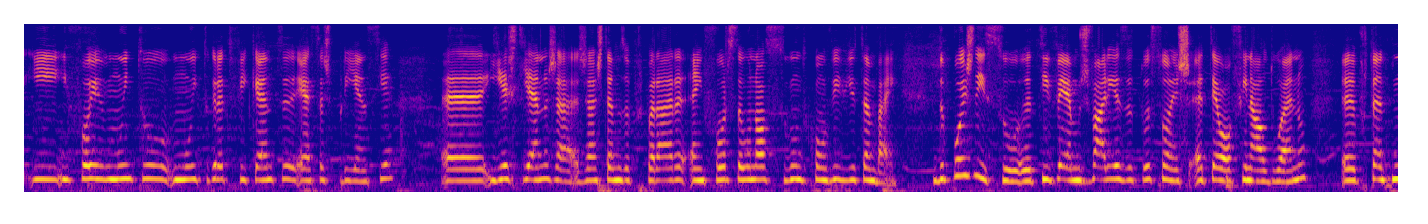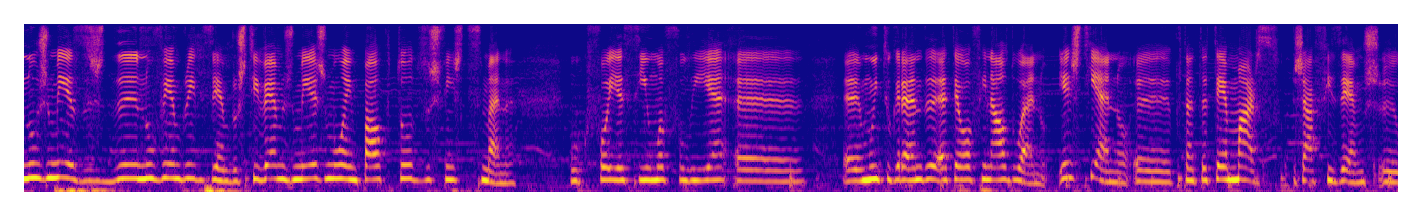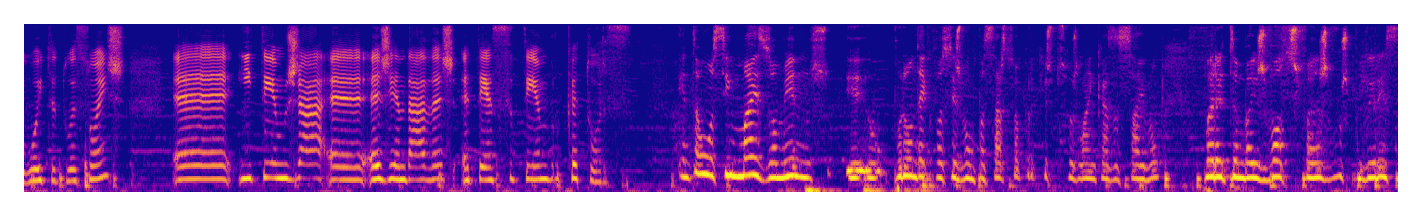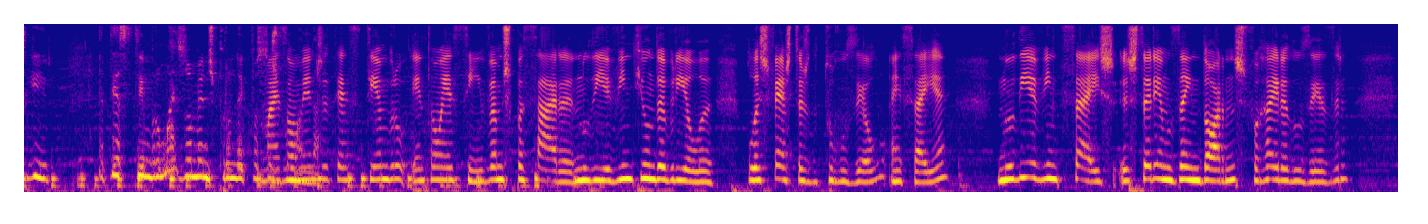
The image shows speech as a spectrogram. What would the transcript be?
e foi muito, muito gratificante essa experiência. Uh, e este ano já, já estamos a preparar em força o nosso segundo convívio também. Depois disso, uh, tivemos várias atuações até ao final do ano, uh, portanto, nos meses de novembro e dezembro, estivemos mesmo em palco todos os fins de semana, o que foi assim uma folia. muito grande até ao final do ano. Este ano, portanto, até março já fizemos oito atuações e temos já agendadas até setembro 14. Então, assim, mais ou menos, eh, por onde é que vocês vão passar, só para que as pessoas lá em casa saibam, para também os vossos fãs vos poderem seguir. Até setembro, mais ou menos, por onde é que vocês mais vão ou menos andar? até setembro. Então é assim: vamos passar no dia 21 de abril pelas festas de Torrozelo, em Ceia. No dia 26 estaremos em Dornes, Ferreira do Zezer.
